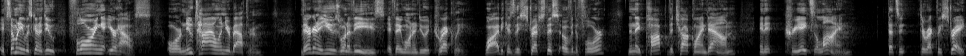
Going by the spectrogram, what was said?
if somebody was going to do flooring at your house or new tile in your bathroom, they're going to use one of these if they want to do it correctly. Why? Because they stretch this over the floor, then they pop the chalk line down, and it creates a line that's directly straight.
